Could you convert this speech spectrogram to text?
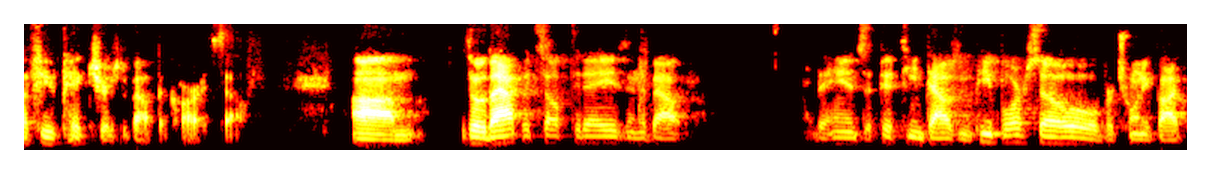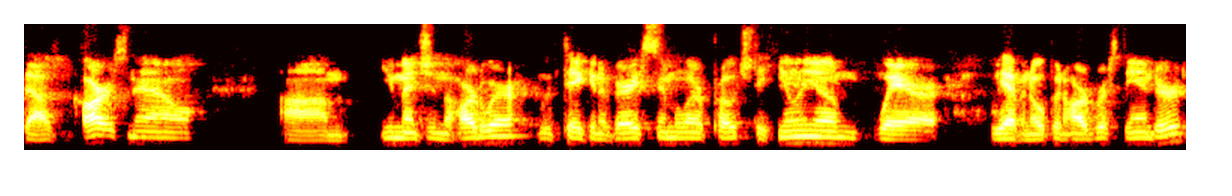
a few pictures about the car itself. Um, so the app itself today is in about the hands of 15,000 people or so, over 25,000 cars now. Um, you mentioned the hardware. We've taken a very similar approach to Helium, where we have an open hardware standard.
